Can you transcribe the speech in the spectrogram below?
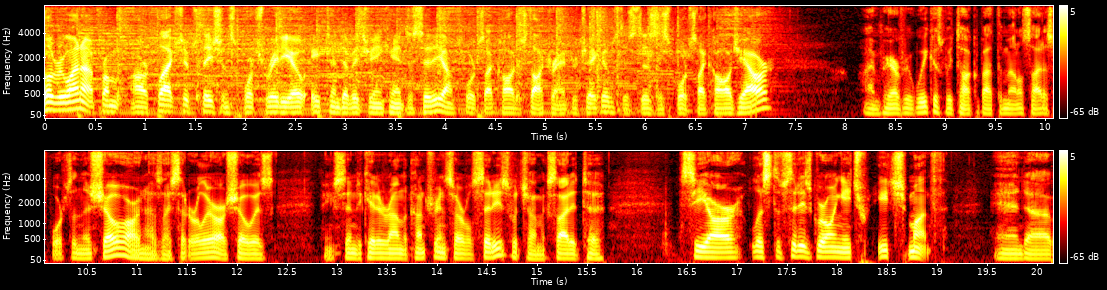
Hello, everyone. I'm from our flagship station, Sports Radio 810 WHB in Kansas City. I'm sports psychologist Dr. Andrew Jacobs. This is the Sports Psychology Hour. I'm here every week as we talk about the mental side of sports in this show. And as I said earlier, our show is being syndicated around the country in several cities, which I'm excited to see our list of cities growing each each month. And uh,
